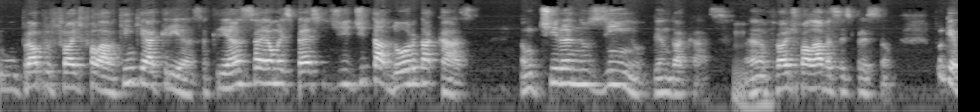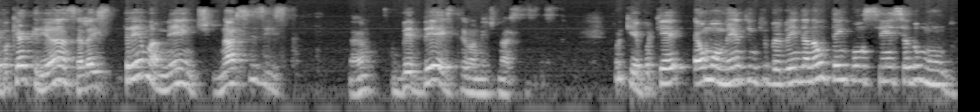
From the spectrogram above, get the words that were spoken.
O próprio Freud falava: quem que é a criança? A criança é uma espécie de ditador da casa. É um tiranozinho dentro da casa. Uhum. Né? O Freud falava essa expressão. Por quê? Porque a criança ela é extremamente narcisista. Né? O bebê é extremamente narcisista. Por quê? Porque é o momento em que o bebê ainda não tem consciência do mundo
